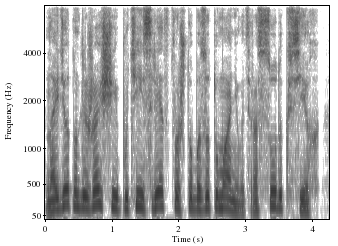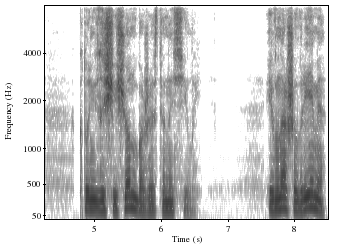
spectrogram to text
найдет надлежащие пути и средства, чтобы затуманивать рассудок всех, кто не защищен божественной силой. И в наше время –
